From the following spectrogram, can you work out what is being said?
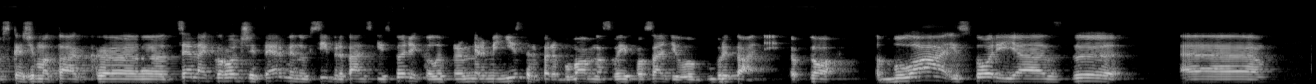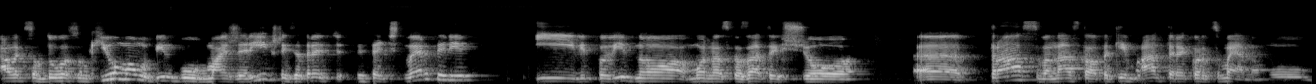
Скажімо так, е, це найкоротший термін у всій британській історії, коли прем'єр-міністр перебував на своїй посаді в Британії. Тобто була історія з е, Алексом Дугласом Х'юмом. Він був майже рік, 63-64 рік, і відповідно можна сказати, що е, Трас вона стала таким антирекордсменом у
